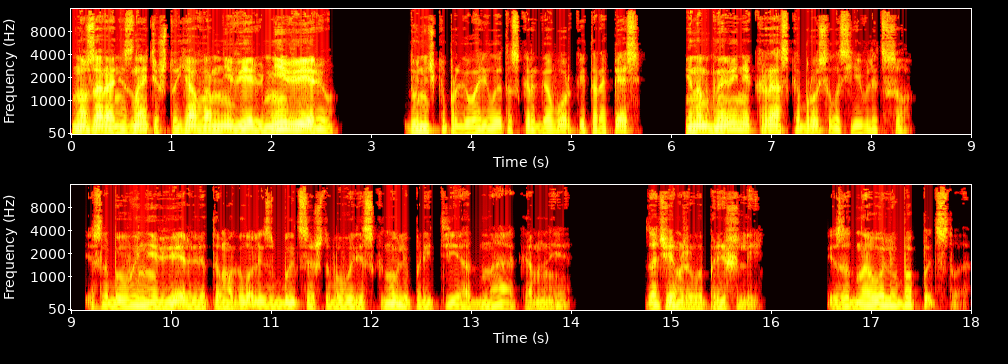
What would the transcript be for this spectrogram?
Но заранее знаете, что я вам не верю, не верю. Дунечка проговорила это скороговоркой, торопясь, и на мгновение краска бросилась ей в лицо. Если бы вы не верили, то могло ли сбыться, чтобы вы рискнули прийти одна ко мне? Зачем же вы пришли? Из одного любопытства?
